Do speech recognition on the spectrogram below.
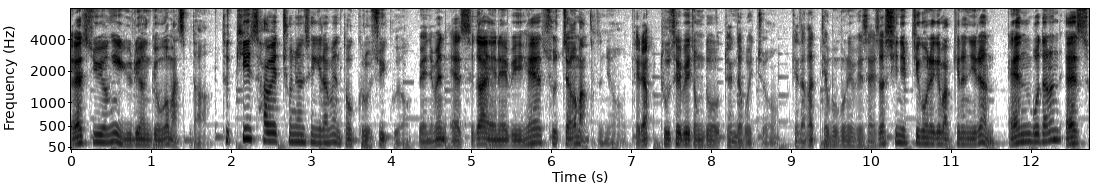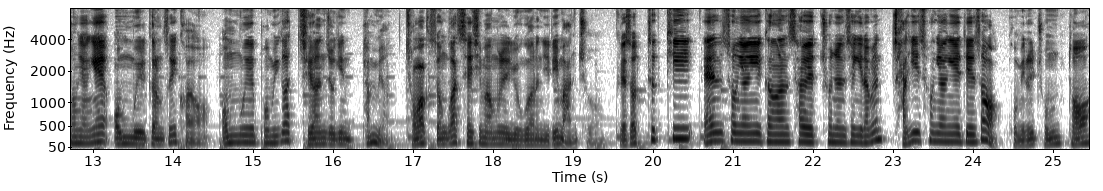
S유형이 유리한 경우가 많습니다. 특히 사회초년생이라면 더 그럴 수 있고요. 왜냐면 S가 N에 비해 숫자가 많거든요. 대략 두세 배 정도 된다고 했죠. 게다가 대부분의 회사에서 신입 직원에게 맡기는 일은 N보다는 S 성향의 업무일 가능성이 커요. 업무의 범위가 제한적인 반면 정확성과 세심함을 요구하는 일이 많죠. 그래서 특히 N 성향이 강한 사회초년생이라면 자기 성향에 대해서 고민을 좀 더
